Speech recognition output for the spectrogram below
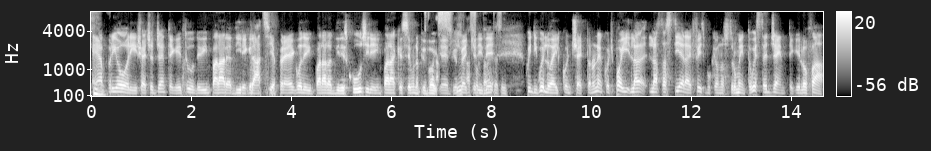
è a priori, cioè c'è gente che tu devi imparare a dire grazie e prego, devi imparare a dire scusi, devi imparare che se uno è più, vo- Ah, sì, più vecchio di te. sì. Quindi quello è il concetto, non è un concetto. Poi la, la tastiera e Facebook è uno strumento, questa è gente che lo fa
